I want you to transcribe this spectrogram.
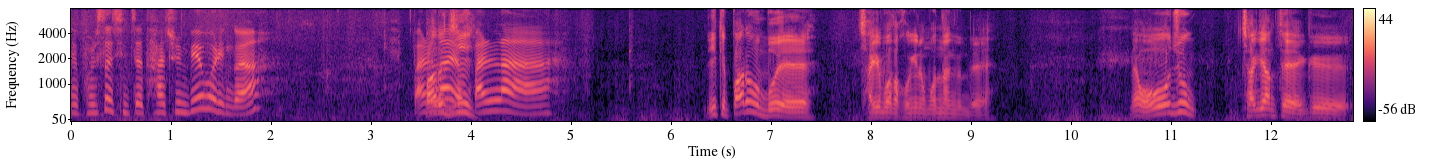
자, 벌써 진짜 다 준비해버린 거야? 빨라요, 빠르지? 빨라. 이렇게 빠르면 뭐해? 자기보다 고기는 못 낚는데. 내가 오죽 자기한테 그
